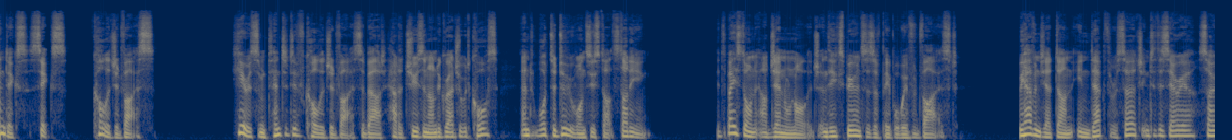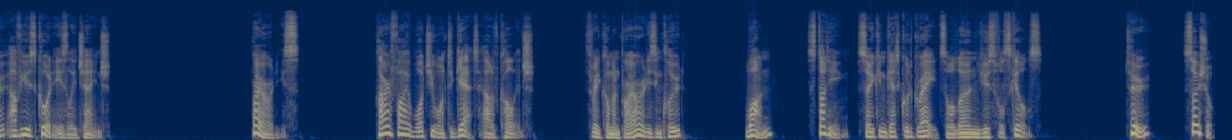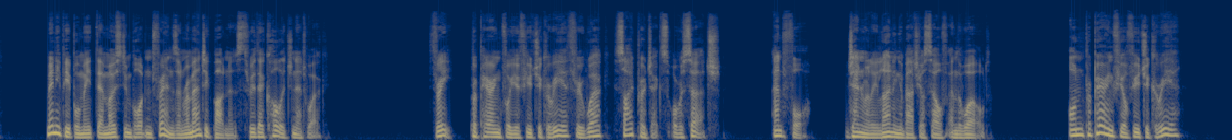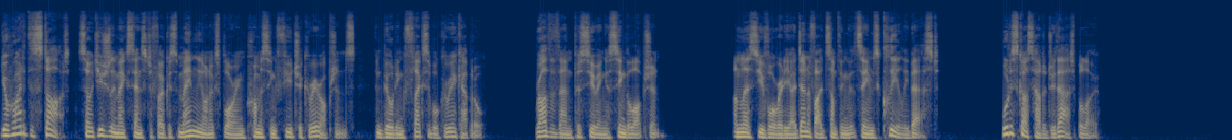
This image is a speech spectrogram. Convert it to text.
Appendix 6 College Advice. Here is some tentative college advice about how to choose an undergraduate course and what to do once you start studying. It's based on our general knowledge and the experiences of people we've advised. We haven't yet done in depth research into this area, so our views could easily change. Priorities Clarify what you want to get out of college. Three common priorities include 1. Studying so you can get good grades or learn useful skills. 2. Social. Many people meet their most important friends and romantic partners through their college network. 3. Preparing for your future career through work, side projects, or research. And 4. Generally learning about yourself and the world. On preparing for your future career, you're right at the start, so it usually makes sense to focus mainly on exploring promising future career options and building flexible career capital, rather than pursuing a single option. Unless you've already identified something that seems clearly best. We'll discuss how to do that below.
